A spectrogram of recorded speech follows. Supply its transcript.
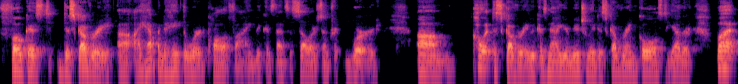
focused discovery. Uh, I happen to hate the word qualifying because that's a seller centric word. Um, call it discovery because now you're mutually discovering goals together. But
